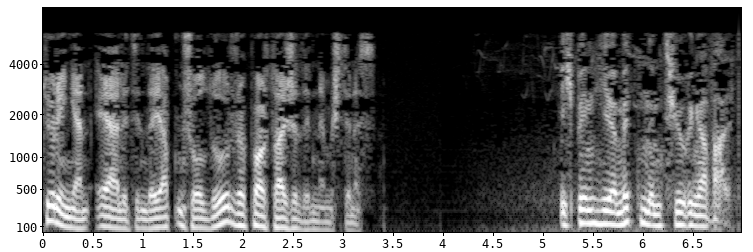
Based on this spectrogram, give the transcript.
Thüringen eyaletinde yapmış olduğu röportajı dinlemiştiniz. Ich bin hier mitten im Thüringer Wald,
